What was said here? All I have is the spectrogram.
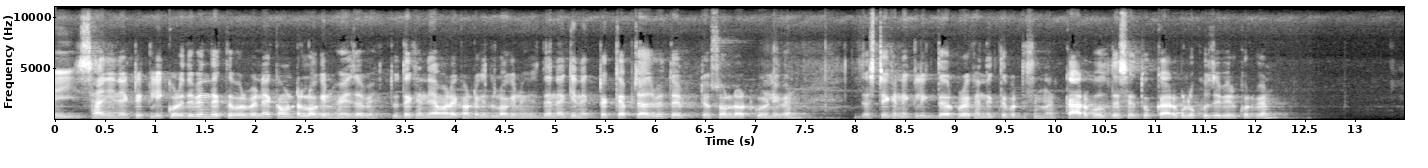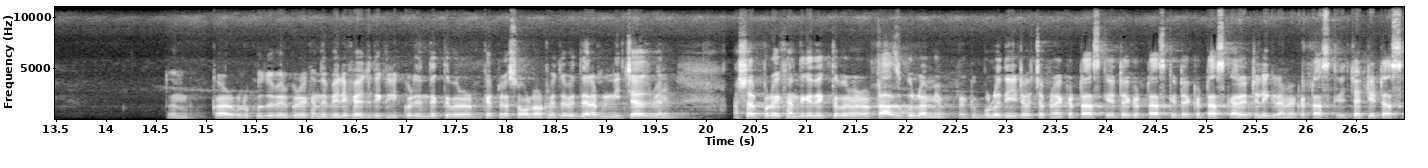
এই সাইন ইন একটা ক্লিক করে দেবেন, দেখতে পারবেন অ্যাকাউন্টটা লগ ইন হয়ে যাবে। তো দেখেন আমার অ্যাকাউন্টটা কিন্তু লগ ইন হয়েছে দেন এখানে একটা ক্যাপচা আসবে, তো এটা সল্ভ আউট করে নেবেন। জাস্ট এখানে ক্লিক দেওয়ার পর এখানে দেখতে পারতেছেন কার বলতেছে, তো কারগুলো খুঁজে বের করবেন। তো কারগুলো খুঁজে বের করে এখানে ভেরিফাই যদি ক্লিক করে দিন, দেখতে পারবেন ক্যাপচাটা সল্ভ আউট হয়ে যাবে। দেন আপনি নিচে আসবেন। আসার পরে এখান থেকে দেখতে পারবেন টাস্কগুলো আমি আপনাকে বলে দিই। এটা হচ্ছে আপনার একটা টাস্ক এটা একটা টাস্ক এটা একটা টাস্ক আর টেলিগ্রামে একটা টাস্ক এই চারটি টাস্ক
